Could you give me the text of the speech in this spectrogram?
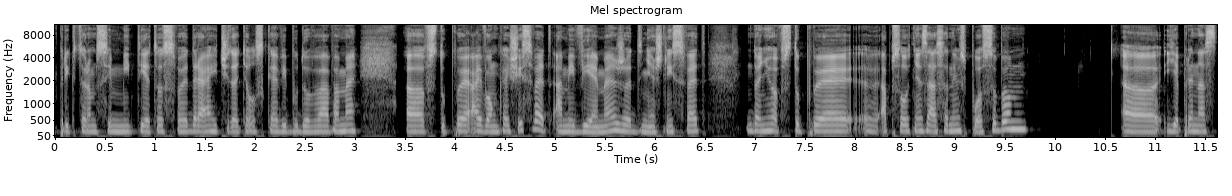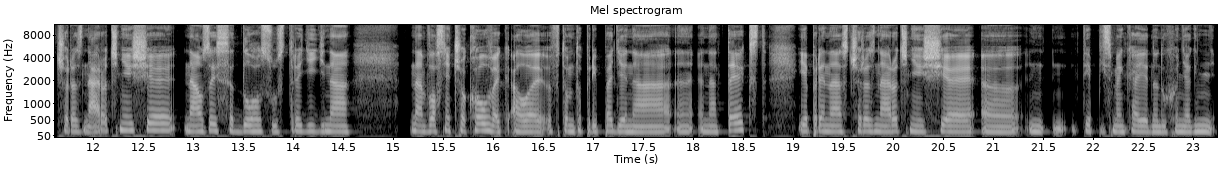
pri ktorom si my tieto svoje dráhy čitateľské vybudovávame, vstupuje aj vonkajší svet. A my vieme, že dnešný svet do neho vstupuje e, absolútne zásadným spôsobom. E, je pre nás čoraz náročnejšie naozaj sa dlho sústrediť na na vlastne čokoľvek, ale v tomto prípade na, na text je pre nás čoraz náročnejšie uh, tie písmenka jednoducho nejak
